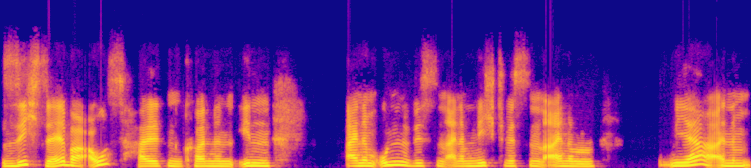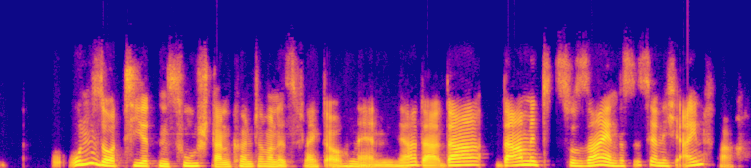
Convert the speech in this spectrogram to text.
sich selber aushalten können in einem Unwissen, einem Nichtwissen, einem, ja, einem unsortierten Zustand könnte man es vielleicht auch nennen. Ja, da, da, damit zu sein, das ist ja nicht einfach.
